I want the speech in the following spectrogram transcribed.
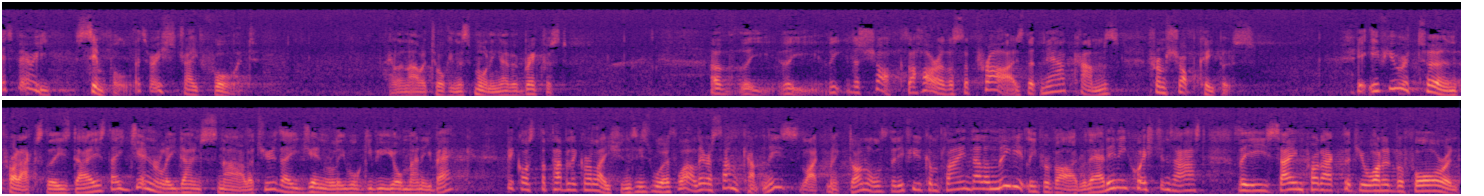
It's very simple, it's very straightforward. Helen and I were talking this morning over breakfast of the, the, the, the shock, the horror, the surprise that now comes from shopkeepers if you return products these days, they generally don't snarl at you. They generally will give you your money back because the public relations is worthwhile. There are some companies, like McDonald's, that if you complain, they'll immediately provide, without any questions asked, the same product that you wanted before, and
